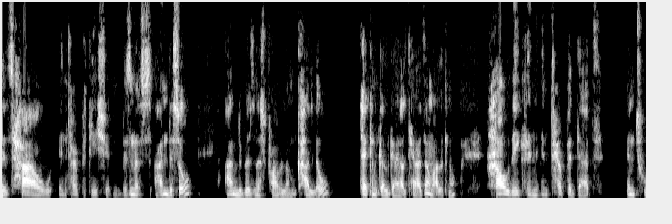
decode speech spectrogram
is how interpretation business አንድ ሰው አንድ business problem ካለው technical ጋር ያልተያዘ ማለት ነው how they can interpret that into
